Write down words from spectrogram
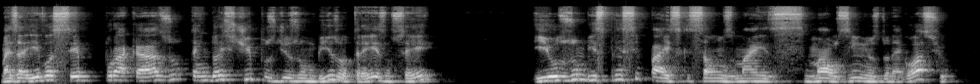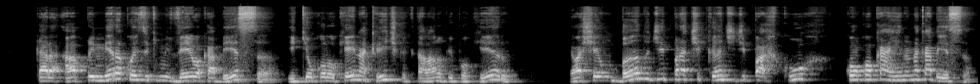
Mas aí você, por acaso, tem dois tipos de zumbis, ou três, não sei. E os zumbis principais, que são os mais malzinhos do negócio, cara, a primeira coisa que me veio à cabeça e que eu coloquei na crítica que tá lá no pipoqueiro, eu achei um bando de praticante de parkour com cocaína na cabeça.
